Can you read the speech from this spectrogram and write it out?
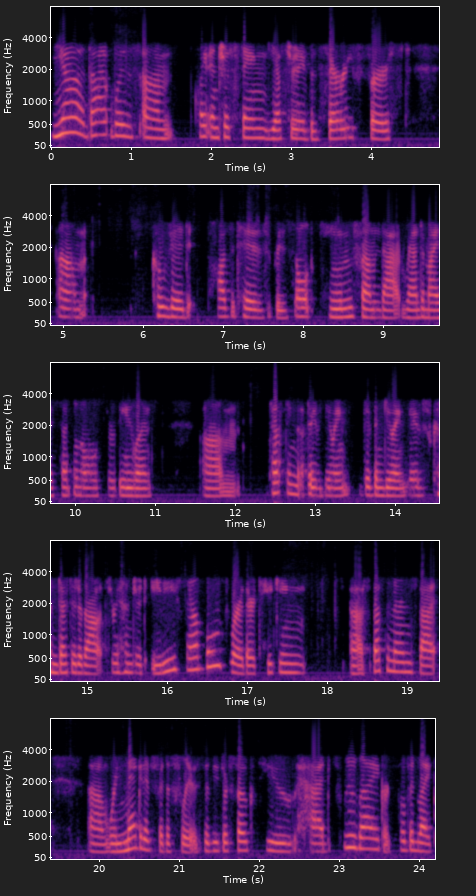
Yeah, that was um, quite interesting. Yesterday, the very first um, COVID positive result came from that randomized sentinel surveillance um, testing that they've doing. They've been doing. They've conducted about 380 samples where they're taking uh, specimens that um, were negative for the flu. So these are folks who had flu-like or COVID-like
